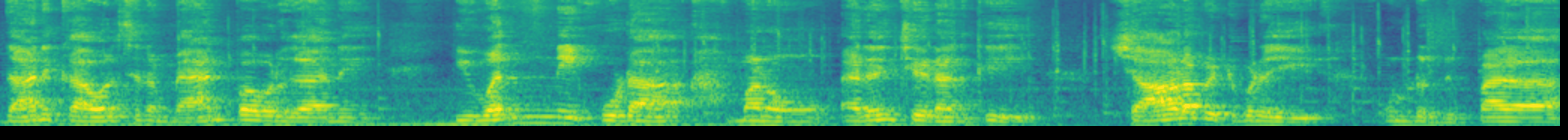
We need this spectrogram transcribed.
దానికి కావాల్సిన మ్యాన్ పవర్ కానీ ఇవన్నీ కూడా మనం అరేంజ్ చేయడానికి చాలా పెట్టుబడి ఉంటుంది. ప-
